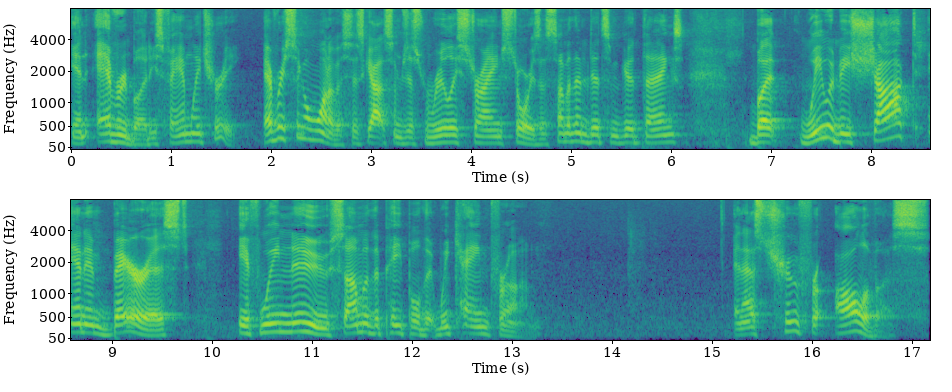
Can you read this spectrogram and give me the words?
in everybody's family tree. Every single one of us has got some just really strange stories, and some of them did some good things. But we would be shocked and embarrassed if we knew some of the people that we came from. And that's true for all of us.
